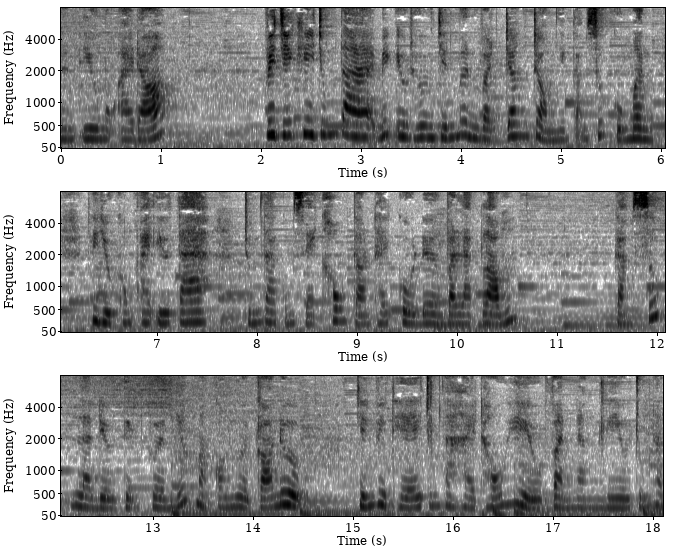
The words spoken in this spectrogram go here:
nên yêu một ai đó. Vì chỉ khi chúng ta biết yêu thương chính mình và trân trọng những cảm xúc của mình, thì dù không ai yêu ta, chúng ta cũng sẽ không cảm thấy cô đơn và lạc lõng. Cảm xúc là điều tuyệt vời nhất mà con người có được. Chính vì thế, chúng ta hãy thấu hiểu và nâng niu chúng thật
